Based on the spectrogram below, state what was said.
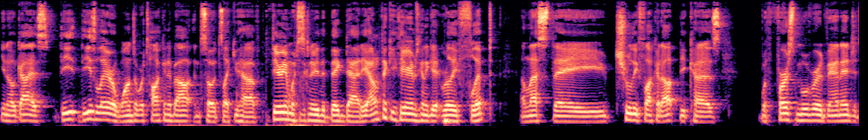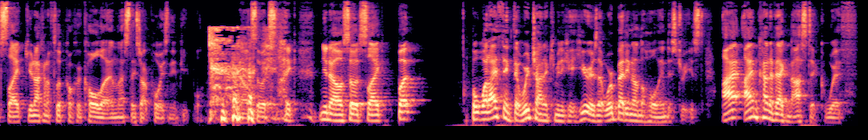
you know, guys, these, these layer ones that we're talking about, and so it's like you have Ethereum, which is going to be the big daddy. I don't think Ethereum is going to get really flipped unless they truly fuck it up because with first mover advantage, it's like you're not going to flip Coca Cola unless they start poisoning people. You know? so it's like, you know, so it's like, but but what I think that we're trying to communicate here is that we're betting on the whole industries. I, I'm kind of agnostic with,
